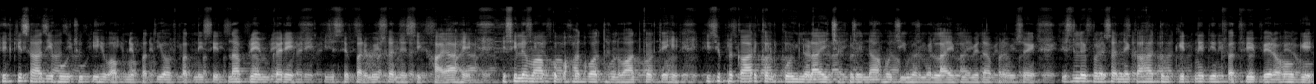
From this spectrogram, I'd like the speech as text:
जिनकी शादी हो चुकी है, वो अपने पति और पत्नी से इतना प्रेम करें। जिसे परमेश्वर ने सिखाया है। इसलिए हम आपको बहुत बहुत धन्यवाद करते हैं। किसी प्रकार का कोई लड़ाई, झगड़े ना हो जीवन में लाइफ में पिता परमेश्वर। इसलिए परमेश्वर ने कहा, तुम कितने दिन पृथ्वी पे रहोगे?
